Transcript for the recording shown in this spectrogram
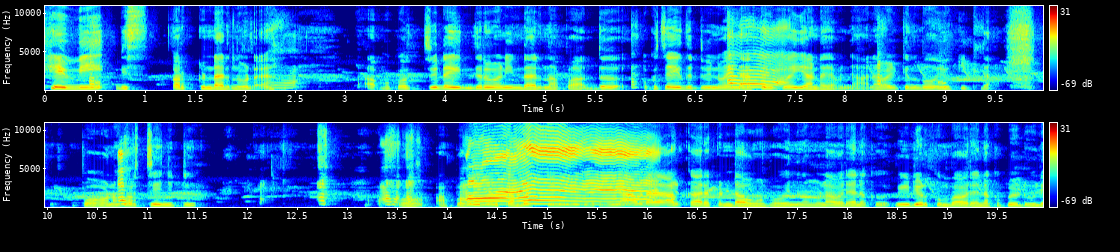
ഹെവി ബിസ് വർക്ക് ഉണ്ടായിരുന്നു ഇവിടെ. അപ്പോൾ കുറച്ച് ഡേഞ്ചർ പണി ഉണ്ടായിരുന്നു. അപ്പോൾ അത് ഒക്കെ ചെയ്തിട്ട് പിന്നെ വൈകാത്ത എനിക്ക് വയ്യാണ്ടായി. അപ്പം ഞാൻ ആ വഴിക്കൊന്നും പോയി നോക്കിയിട്ടില്ല. പോകണം കുറച്ച് കഴിഞ്ഞിട്ട്. അപ്പോൾ അപ്പോൾ വീഡിയോ എടുക്കാൻ പിന്നെ അവിടെ ആൾക്കാരൊക്കെ ഉണ്ടാവും. അപ്പോൾ പിന്നെ നമ്മൾ അവരേനൊക്കെ വീഡിയോ എടുക്കുമ്പോൾ അവരേനൊക്കെ പെടൂല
